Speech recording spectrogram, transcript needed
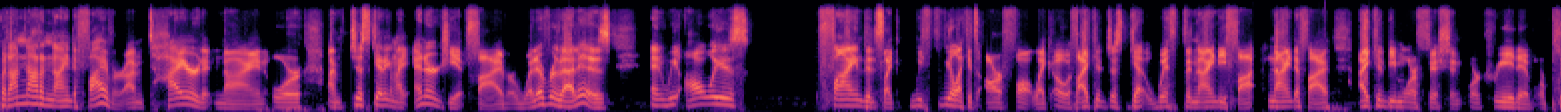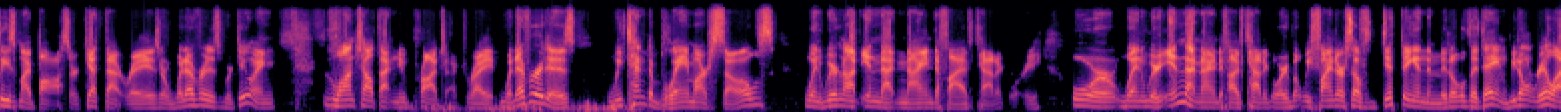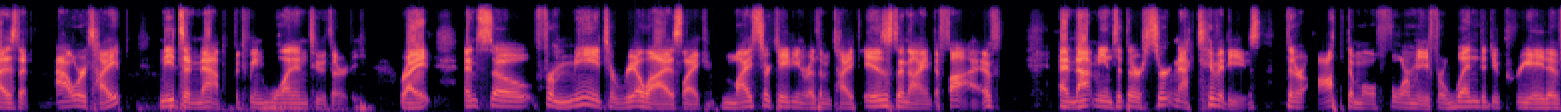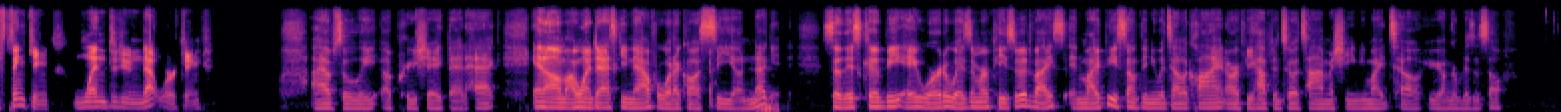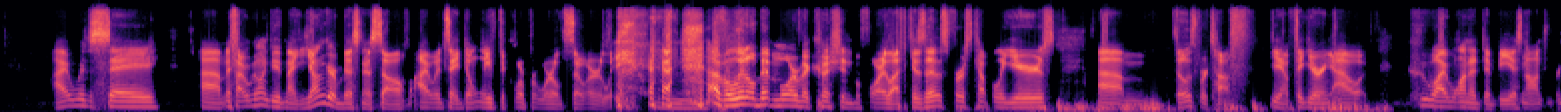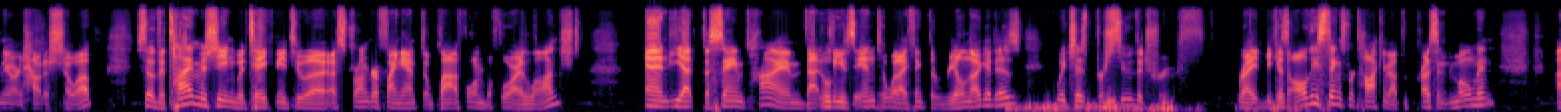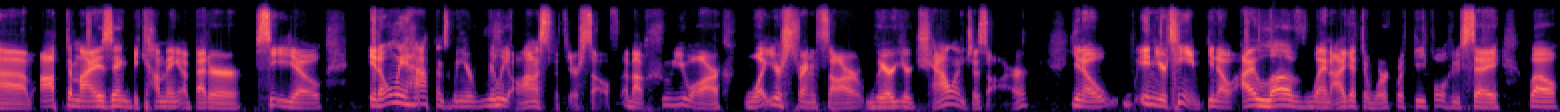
but I'm not a nine to fiver. I'm tired at nine, or I'm just getting my energy at five, or whatever that is. And we always find that it's like we feel like it's our fault. Like, oh, if I could just get with the 95, nine to five, I could be more efficient or creative or please my boss or get that raise or whatever it is we're doing, launch out that new project, right? Whatever it is, we tend to blame ourselves when we're not in that nine to five category, or when we're in that nine to five category, but we find ourselves dipping in the middle of the day and we don't realize that our type needs a nap between 1 and 2:30 right? And so for me to realize like my circadian rhythm type is the 9 to 5 and that means that there are certain activities that are optimal for me for when to do creative thinking when to do networking I absolutely appreciate that hack. And um, I wanted to ask you now for what I call CEO nugget. So this could be a word of wisdom or piece of advice. It might be something you would tell a client, or if you hopped into a time machine, you might tell your younger business self. I would say um, if I were going to do my younger business self, I would say don't leave the corporate world so early. mm. Have a little bit more of a cushion before I left because those first couple of years, um, those were tough. You know, figuring out who I wanted to be as an entrepreneur and how to show up. So the time machine would take me to a, a stronger financial platform before I launched. And yet, at the same time, that leads into what I think the real nugget is, which is pursue the truth, right? Because all these things we're talking about, the present moment, um, optimizing, becoming a better CEO, it only happens when you're really honest with yourself about who you are, what your strengths are, where your challenges are, you know, in your team. You know, I love when I get to work with people who say, well,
